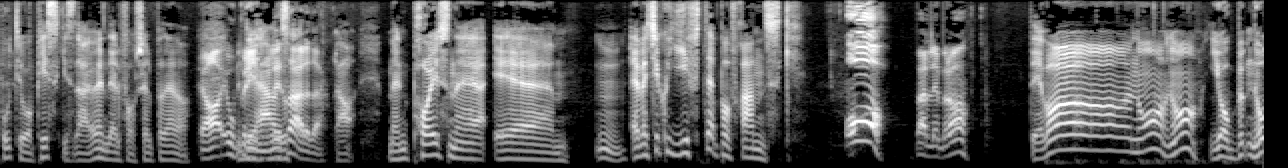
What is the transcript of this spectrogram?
Potio og piskis, det er jo en del forskjell på det, da. Ja, opprinnelig så er det det. Ja, Men poison er, er Mm. Jeg vet ikke hvor gift det er på fransk. Å! Veldig bra. Det var Nå, nå jobber Nå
